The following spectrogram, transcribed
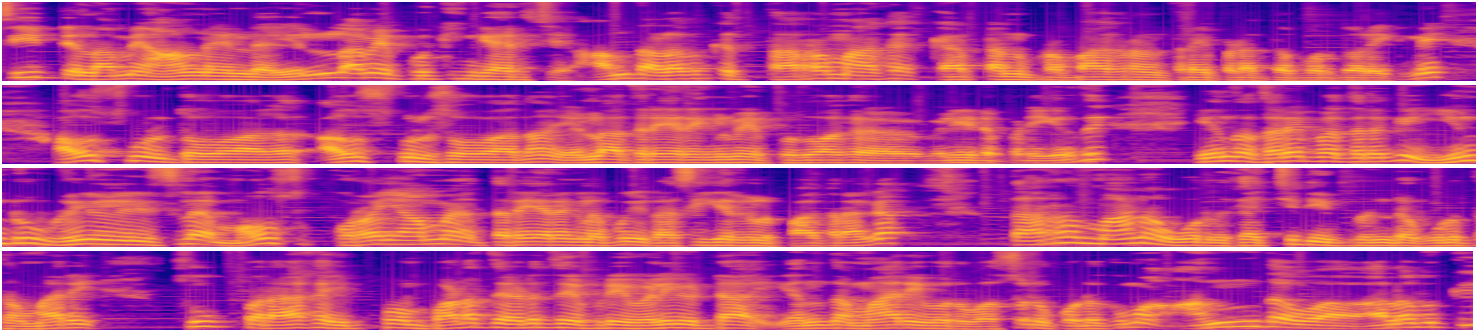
சீட் எல்லாமே ஆன்லைனில் எல்லாமே புக்கிங் ஆயிடுச்சு அந்த அளவுக்கு தரமாக கேப்டன் பிரபாகரன் திரைப்படத்தை பொறுத்த வரைக்குமே ஹவுஸ்ஃபுல் ஷோவாக ஹவுஸ்ஃபுல் ஷோவாக தான் எல்லா திரையரங்குமே பொதுவாக வெளியிடப்படுகிறது. இந்த திரைப்படத்திற்கு இன்றும் ரீலீஸில் மவுஸ் குறையாம திரையரங்கில் போய் ரசிகர்கள் பார்க்குறாங்க தரமான ஒரு ஹெச்டி பிரிண்டை கொடுத்த மாதிரி சூப்பராக இப்போ படத்தை எடுத்து எப்படி வெளியிட்டால் எந்த மாதிரி ஒரு வசூல் கொடுக்குமோ அந்த அளவுக்கு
